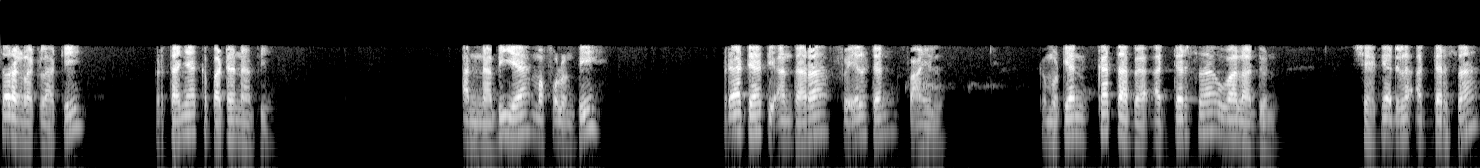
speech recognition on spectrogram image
Seorang laki-laki bertanya kepada Nabi. An-nabiyya maf'ulun bih berada di antara fi'il dan fa'il. Kemudian kataba ad-darsa waladun. Syahidnya adalah ad-darsa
